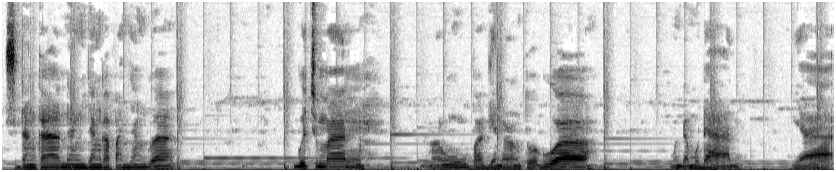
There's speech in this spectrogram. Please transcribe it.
Sedangkan yang jangka panjang gue gue cuman mau bagian orang tua gue mudah-mudahan. Ya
